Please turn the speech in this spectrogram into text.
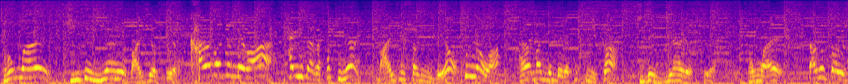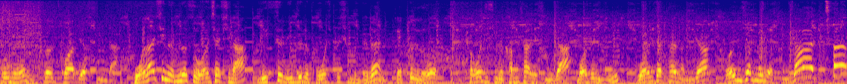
정말 기대 이하의 맛이었어요. 갈아 만든 배와 사이다가 섞이면 맛있었는데요. 콜라와 갈아 만든 배가 섞이니까 기대 이하였어요. 정말 따로따로 노는 그런 조합이었습니다. 원하시는 음료수 원샷이나 믹스 리뷰를 보고 싶으신 분들은 댓글로 적어주시면 감사하겠습니다. 뭐든지 원샷하는 남자 원샷맨이었습니다. 참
